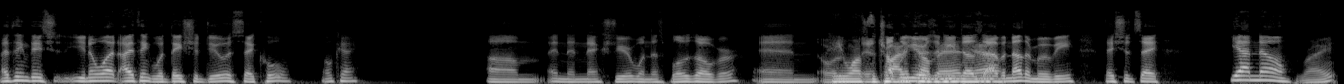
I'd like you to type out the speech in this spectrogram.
I think they should. You know what? I think what they should do is say, "Cool, okay." Um, and then next year when this blows over, and or He wants in to a try couple to years, and he in, does yeah. have another movie, they should say, "Yeah, no, right.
